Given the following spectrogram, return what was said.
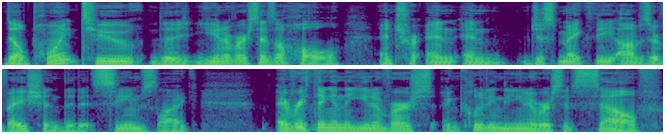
They'll point to the universe as a whole and tr- and and just make the observation that it seems like everything in the universe, including the universe itself,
